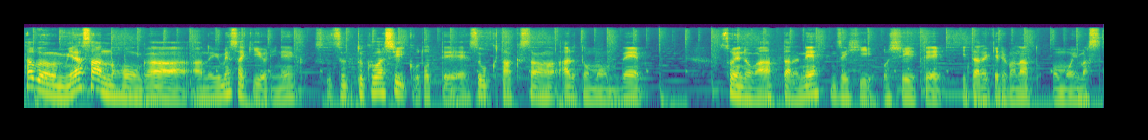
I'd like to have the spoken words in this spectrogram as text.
多分皆さんの方があの夢咲よりねずっと詳しいことってすごくたくさんあると思うのでそういうのがあったらね、ぜひ教えていただければなと思います。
